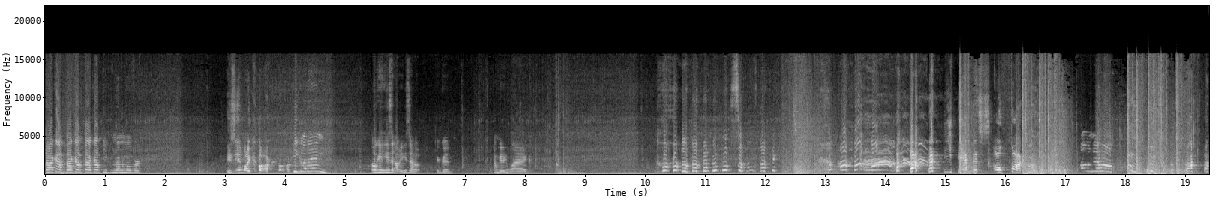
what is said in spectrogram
Back up, back up, back up. You can run him over. He's in my car! He got in! Okay, he's out, he's out. You're good. I'm getting lag. Yes! Oh fuck! oh no!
